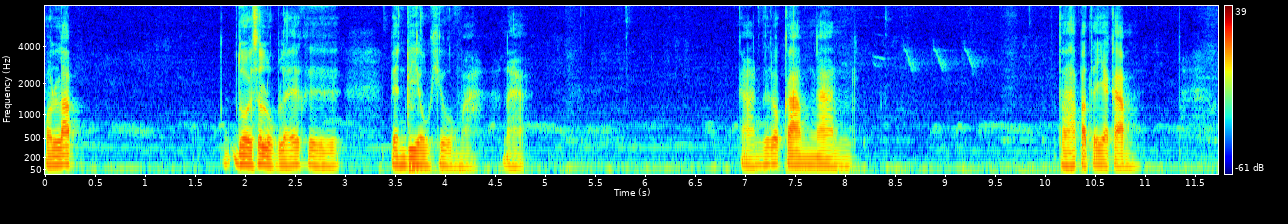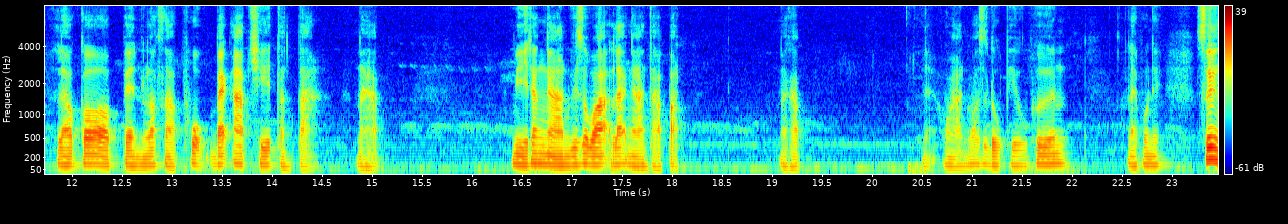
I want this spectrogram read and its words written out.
ผลลัพธ์โดยสรุปเลยก็คือเป็น BOQ ออกมานะฮะ งานวิศวกรรมงานสถาปัตยกรรม แล้วก็เป็นลักษณะพวกแบ็กอัพชีตต่างๆนะครับ มีทั้งงานวิศวะและงานสถาปัดนะครับเนี่ยงานวัสดุผิวพื้นอะไรพวกนี้ ซึ่ง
